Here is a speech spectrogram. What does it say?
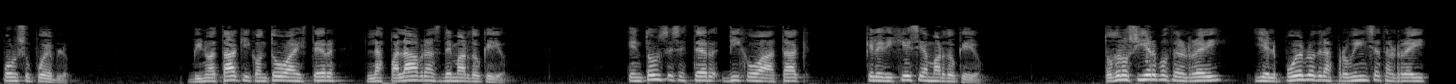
por su pueblo. Vino Atac y contó a Esther las palabras de Mardoqueo. Entonces Esther dijo a Atac que le dijese a Mardoqueo, Todos los siervos del rey y el pueblo de las provincias del rey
